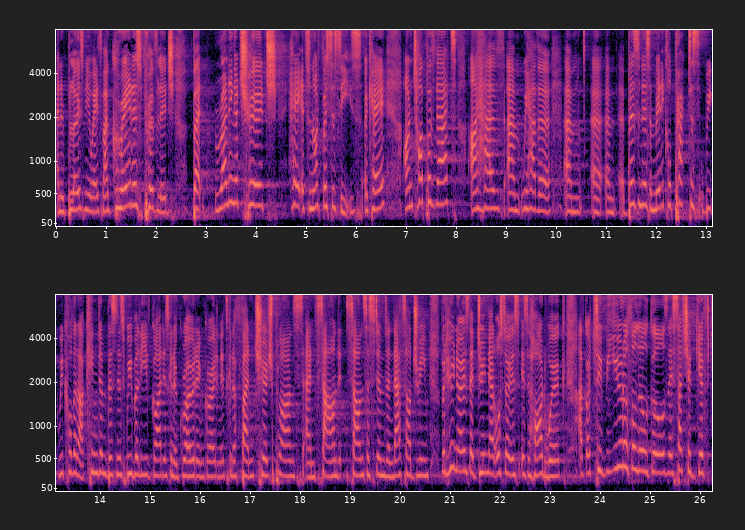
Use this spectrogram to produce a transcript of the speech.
and it blows me away. It's my greatest privilege but running a church hey, it's not for sissies, okay? On top of that, I have, um, we have a, um, a, um, a, business, a medical practice. We, we call it our kingdom business. We believe God is going to grow it and grow it, and it's going to fund church plants and sound, sound systems, and that's our dream. But who knows that doing that also is, is hard work. I've got two beautiful little girls. They're such a gift.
